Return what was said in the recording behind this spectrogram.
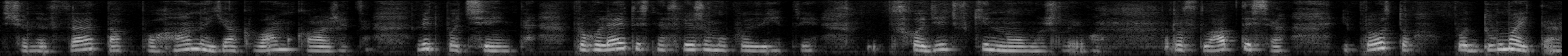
що не все так погано, як вам кажеться. Відпочиньте, прогуляйтесь на свіжому повітрі, сходіть в кіно, можливо, розслабтеся і просто подумайте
